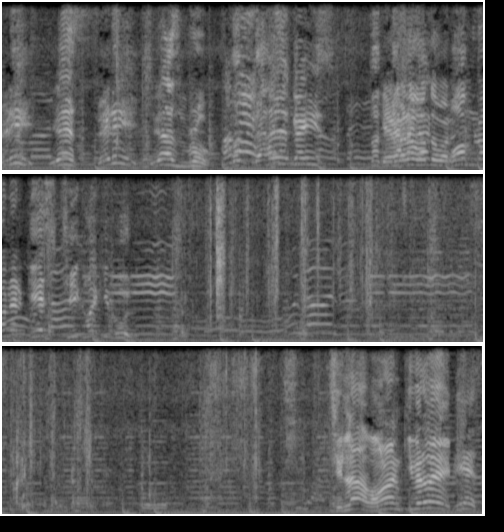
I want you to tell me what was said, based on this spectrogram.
Ready yes ready yes bro তো দেখা যাক গাইস তো ক্যামেরা হতে পারে। হোম রানের গেস ঠিক হয় কি ভুল? চিল্লা ভাবলেন কি বেরোবে? Yes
